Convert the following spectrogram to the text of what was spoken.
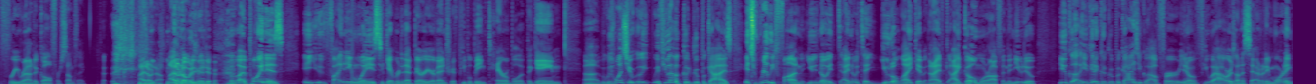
free round of golf or something. I don't know. I don't know what he's going to do. But my point is it, finding ways to get rid of that barrier of entry of people being terrible at the game. Uh, because once you, if you have a good group of guys, it's really fun. You know, it, I know it's you don't like it, and I I go more often than you do. You go, you get a good group of guys. You go out for you know a few hours on a Saturday morning.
